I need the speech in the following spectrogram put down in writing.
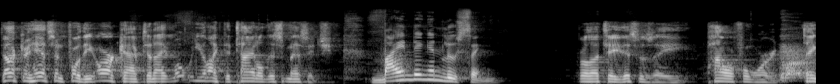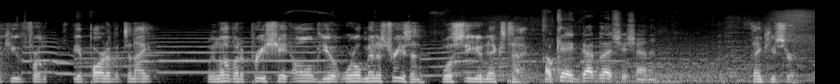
Dr. Hansen, for the archive tonight, what would you like to title this message? Binding and Loosing. Well, I'll tell you, this was a powerful word. Thank you for being a part of it tonight. We love and appreciate all of you at World Ministries, and we'll see you next time. Okay, God bless you, Shannon. Thank you, sir.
